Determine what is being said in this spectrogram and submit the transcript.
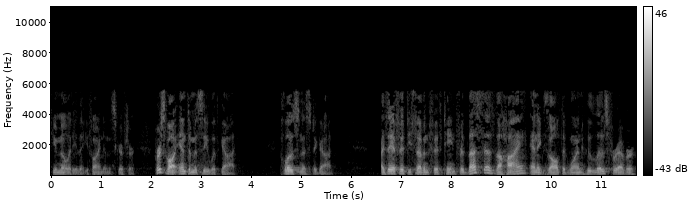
humility that you find in the Scripture. First of all, intimacy with God, closeness to God. Isaiah 57:15 For thus says the high and exalted one who lives forever,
